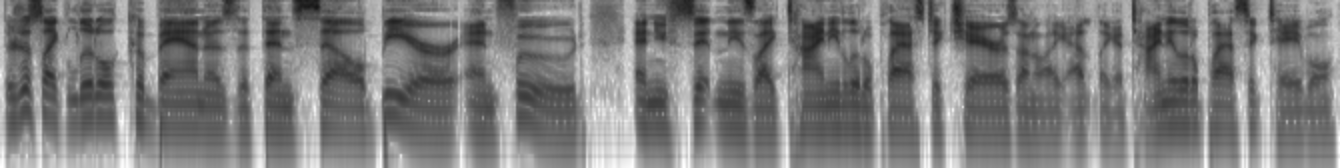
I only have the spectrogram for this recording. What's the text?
they're just like little cabanas that then sell beer and food, and you sit in these like tiny little plastic chairs on like at like a tiny little plastic table,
